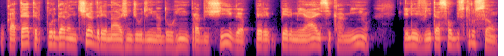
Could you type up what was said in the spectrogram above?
o catéter, por garantir a drenagem de urina do rim para a bexiga, per, permear esse caminho, ele evita essa obstrução.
